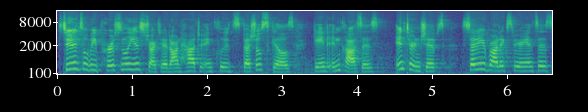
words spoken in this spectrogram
Students will be personally instructed on how to include special skills gained in classes, internships, study abroad experiences,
